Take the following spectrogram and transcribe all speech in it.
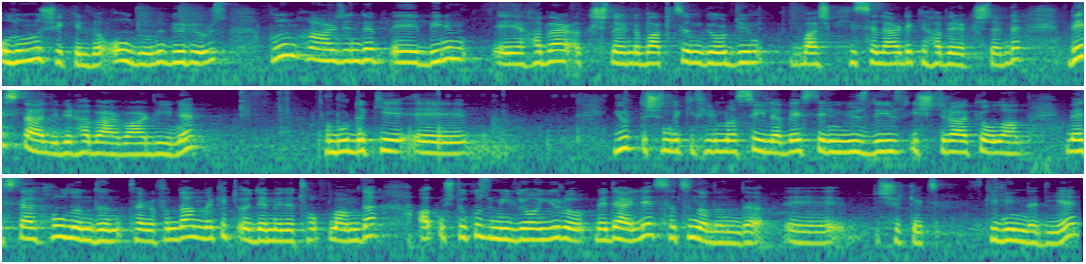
olumlu şekilde olduğunu görüyoruz. Bunun haricinde e, benim e, haber akışlarında baktığım, gördüğüm başka hisselerdeki haber akışlarında Vestel'de bir haber vardı yine. Buradaki e, yurt dışındaki firmasıyla Vestel'in %100 iştiraki olan Vestel Holland'ın tarafından nakit ödemede toplamda 69 milyon euro bedelle satın alındı e, şirket Kilinda diye.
